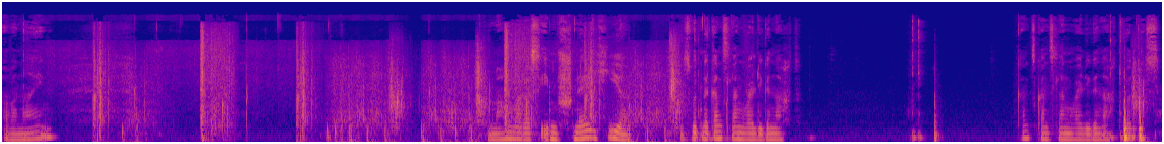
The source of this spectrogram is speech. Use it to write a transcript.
Aber nein. Dann machen wir das eben schnell hier. Es wird eine ganz langweilige Nacht. Ganz, ganz langweilige Nacht wird es.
